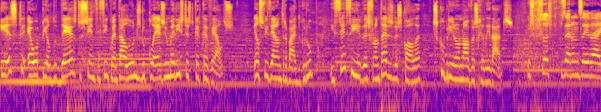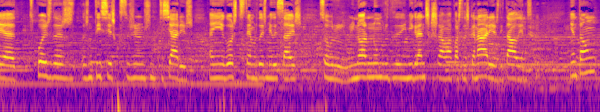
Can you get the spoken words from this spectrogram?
Este é o apelo de 10 dos 150 alunos do Colégio Maristas de Carcavelos. Eles fizeram um trabalho de grupo e, sem sair das fronteiras da escola, descobriram novas realidades. Os professores propuseram-nos a ideia, depois das, das, notícias que surgiram nos noticiários em agosto, setembro de 2006, sobre o enorme número de imigrantes que chegavam à costa das Canárias, de Itália, não sei E então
